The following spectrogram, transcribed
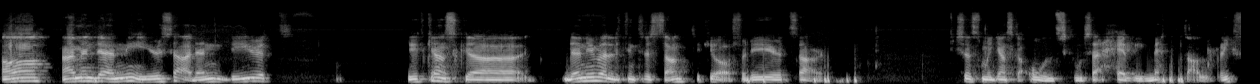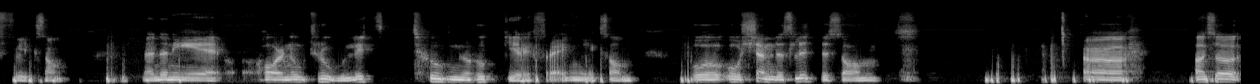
Ja, men den är ju så här, den, det är ju ett, det är ett ganska, den är väldigt intressant tycker jag för det är ju ett så här, känns som en ganska old school så heavy metal riff liksom. Men den är, har en otroligt tung och hookig refräng. Liksom. Och, och kändes lite som... Uh, alltså,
